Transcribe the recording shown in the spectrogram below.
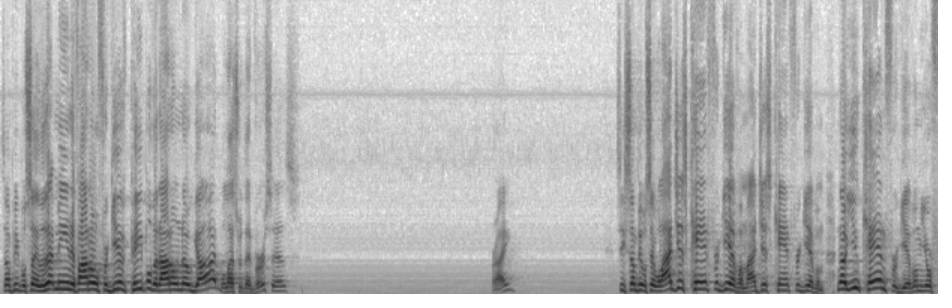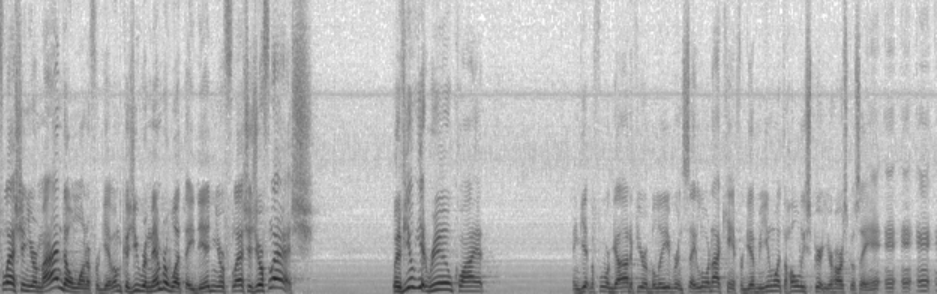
Some people say, does that mean if I don't forgive people that I don't know God? Well, that's what that verse says. Right? See, some people say, well, I just can't forgive them. I just can't forgive them. No, you can forgive them. Your flesh and your mind don't want to forgive them because you remember what they did and your flesh is your flesh. But if you get real quiet and get before God if you're a believer and say, Lord, I can't forgive them, you know what? The Holy Spirit in your heart's going to say, eh, eh, eh, eh,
